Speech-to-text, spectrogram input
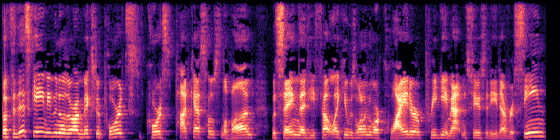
But for this game, even though there are mixed reports, of course, podcast host Levon was saying that he felt like it was one of the more quieter pregame atmospheres that he had ever seen,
